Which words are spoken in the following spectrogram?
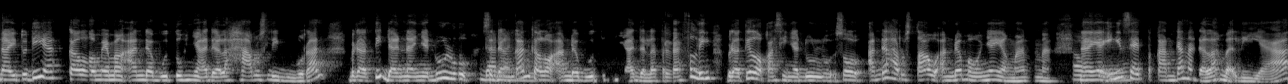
Nah itu dia, kalau memang Anda butuhnya adalah harus liburan, berarti dananya dulu. Dananya. Sedangkan kalau Anda butuhnya adalah traveling, berarti lokasinya dulu. So Anda harus tahu Anda maunya yang mana. Okay. Nah yang ingin saya tekankan adalah Mbak Lia,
